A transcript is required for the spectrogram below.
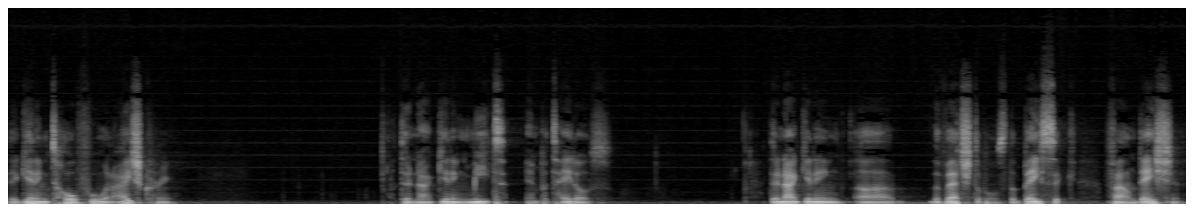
They're getting tofu and ice cream. They're not getting meat and potatoes. They're not getting uh, the vegetables, the basic foundation.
